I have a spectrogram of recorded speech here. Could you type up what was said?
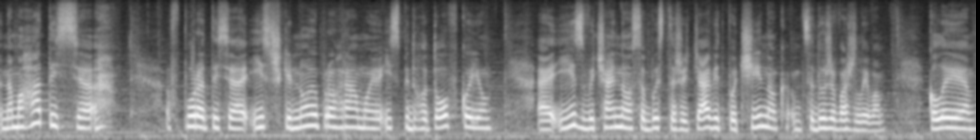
Намагатися впоратися із шкільною програмою, із підготовкою, е, і, звичайно, особисте життя, відпочинок це дуже важливо. Коли е,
